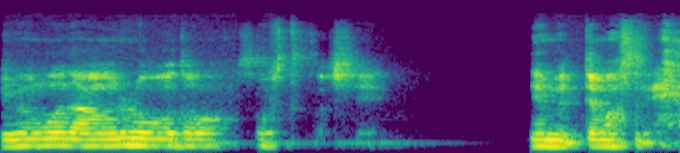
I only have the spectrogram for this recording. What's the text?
自分もダウンロードソフトとして眠ってますね。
